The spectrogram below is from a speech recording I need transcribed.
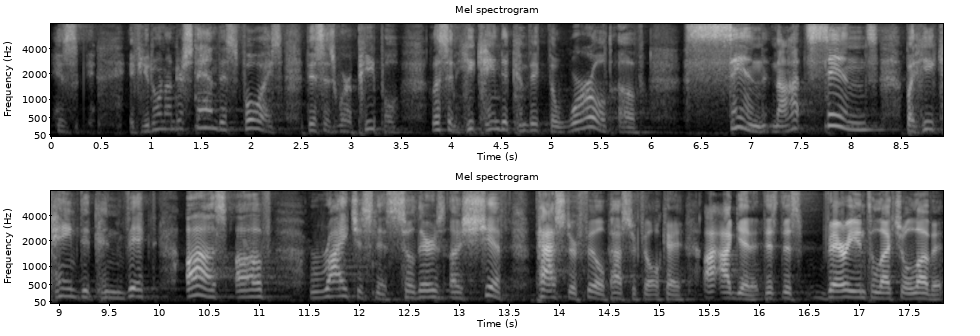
His, if you don't understand this voice, this is where people, listen, he came to convict the world of sin, not sins, but he came to convict us of righteousness. So there's a shift. Pastor Phil, Pastor Phil, okay, I, I get it. This, this very intellectual, love it.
